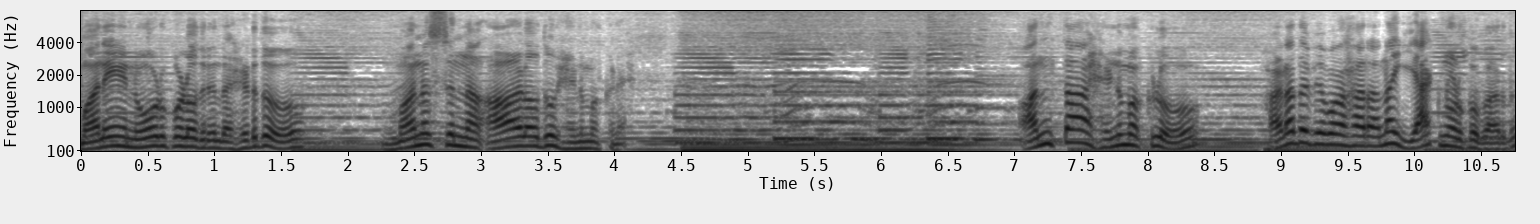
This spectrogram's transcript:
ಮನೆ ನೋಡ್ಕೊಳ್ಳೋದ್ರಿಂದ ಹಿಡಿದು ಮನಸ್ಸನ್ನ ಆಳೋದು ಹೆಣ್ಮಕ್ಳೇ. ಅಂತ ಹೆಣ್ಮಕ್ಳು ಹಣದ ವ್ಯವಹಾರನ ಯಾಕೆ ನೋಡ್ಕೋಬಾರ್ದು?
